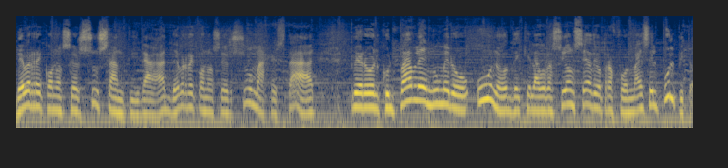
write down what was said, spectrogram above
Debe reconocer su santidad, debe reconocer su majestad pero el culpable número uno de que la adoración sea de otra forma es el púlpito.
